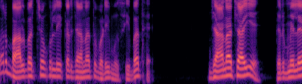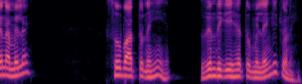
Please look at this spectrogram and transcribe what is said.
पर बाल बच्चों को लेकर जाना तो बड़ी मुसीबत है। जाना चाहिए। फिर मिले ना मिले? सो बात तो नहीं है। ज़िंदगी है तो मिलेंगे क्यों नहीं?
